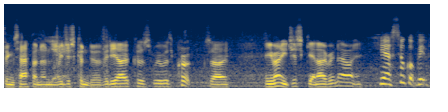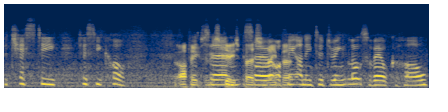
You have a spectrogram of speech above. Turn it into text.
things happen, and Yeah. we just couldn't do a video because we were with Crook. So you're only just getting over it now, aren't you? Yeah, I still got a bit of a chesty, chesty cough. I think it's an But, um, excuse personally, so I but think I need to drink lots of alcohol.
